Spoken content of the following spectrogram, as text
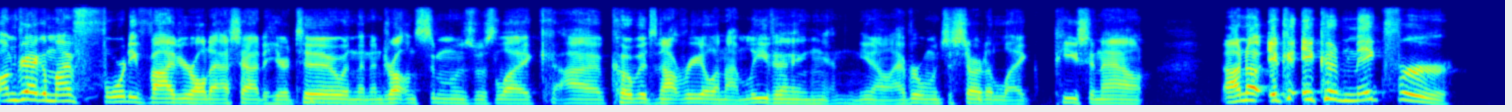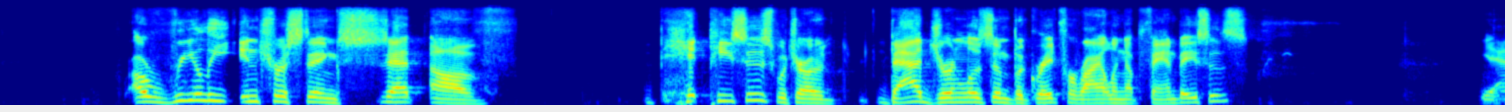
I'm dragging my 45 year old ass out of here too. And then Andrelton Simmons was like, uh, "COVID's not real, and I'm leaving." And you know, everyone just started like piecing out. I don't know. It it could make for a really interesting set of hit pieces, which are bad journalism but great for riling up fan bases. Yeah,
